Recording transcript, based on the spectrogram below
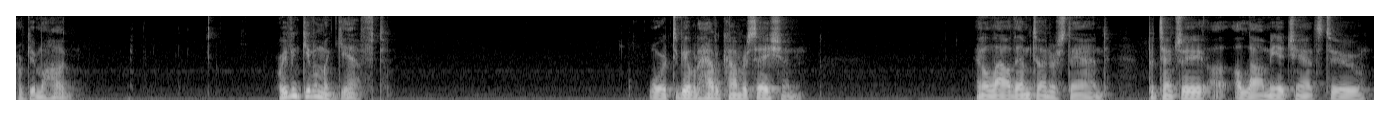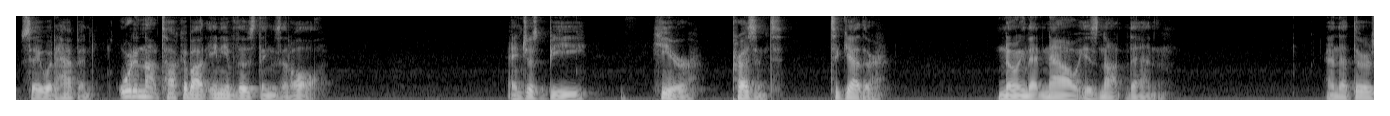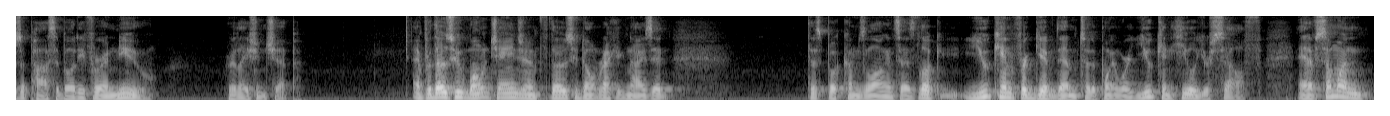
Or give them a hug? Or even give them a gift? or to be able to have a conversation and allow them to understand, potentially allow me a chance to say what happened, or to not talk about any of those things at all and just be here, present, together, knowing that now is not then, and that there's a possibility for a new relationship. And for those who won't change and for those who don't recognize it, this book comes along and says, look, you can forgive them to the point where you can heal yourself. And if someone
